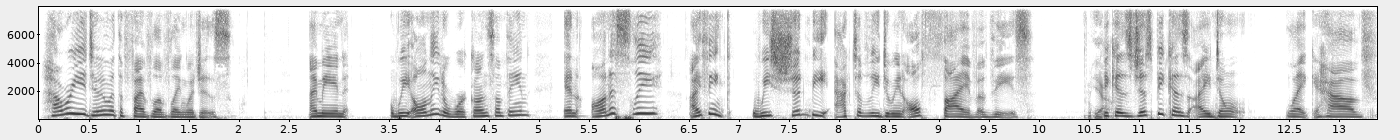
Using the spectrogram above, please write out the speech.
how are you doing with the five love languages? I mean, we all need to work on something. And honestly, I think we should be actively doing all five of these Yeah. because just because I don't like have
